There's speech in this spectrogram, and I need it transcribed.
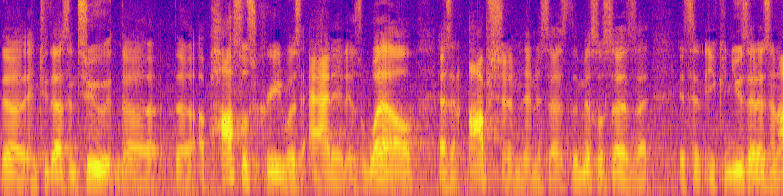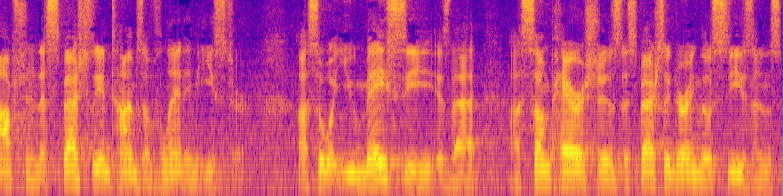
the, in 2002, the, the Apostles' Creed was added as well as an option, and it says the Missal says that it's a, you can use it as an option, especially in times of Lent and Easter. Uh, so, what you may see is that uh, some parishes, especially during those seasons,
